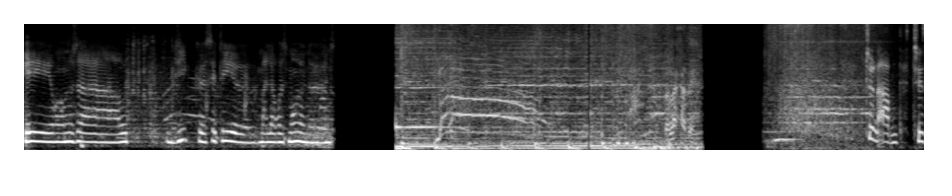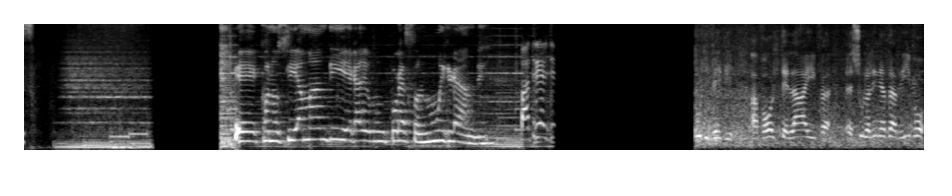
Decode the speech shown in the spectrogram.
Et on nous a dit que c'était euh, malheureusement une... Relájate. Schönen Abend. Tschüss. Eh, conocí a Mandy y era de un corazón muy grande. Patria Tu li vedi a volte live eh, sulla linea d'arrivo.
